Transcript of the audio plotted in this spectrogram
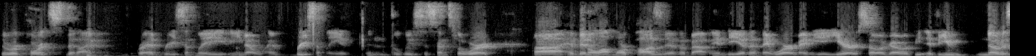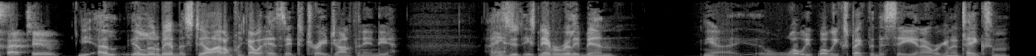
the reports that I've read recently, you know, and recently in the loosest sense of the word, uh, have been a lot more positive about India than they were maybe a year or so ago. Have you, you noticed that too? Yeah, a, a little bit, but still, I don't think I would hesitate to trade Jonathan India. He's he's never really been, you know, what we what we expected to see. You know, we're going to take some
